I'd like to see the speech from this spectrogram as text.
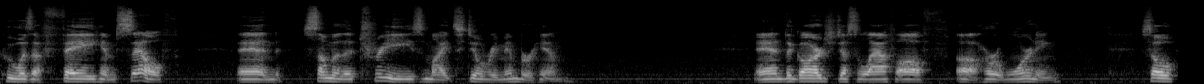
who was a Fae himself, and some of the trees might still remember him. And the guards just laugh off uh, her warning. So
